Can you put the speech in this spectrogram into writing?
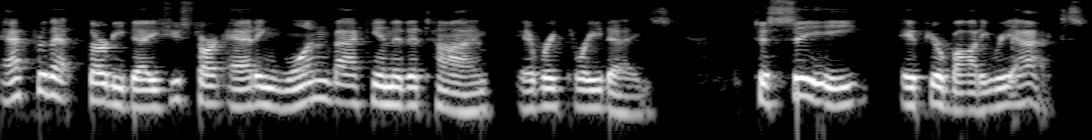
after that 30 days, you start adding one back in at a time every three days to see if your body reacts.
